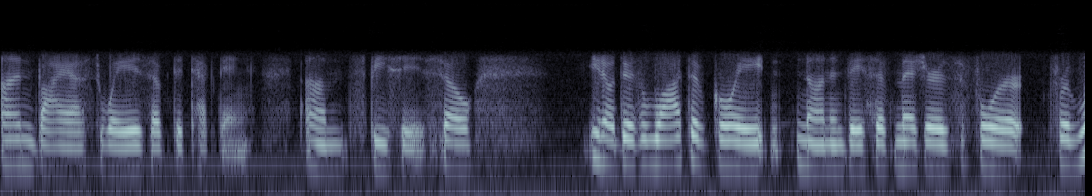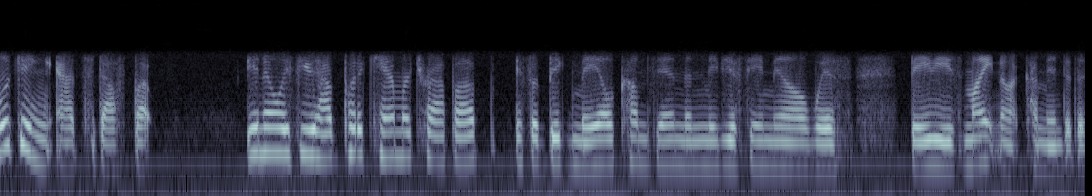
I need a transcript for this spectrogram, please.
unbiased ways of detecting um, species. So you know, there's lots of great non-invasive measures for for looking at stuff, but you know, if you have put a camera trap up, if a big male comes in, then maybe a female with babies might not come into the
